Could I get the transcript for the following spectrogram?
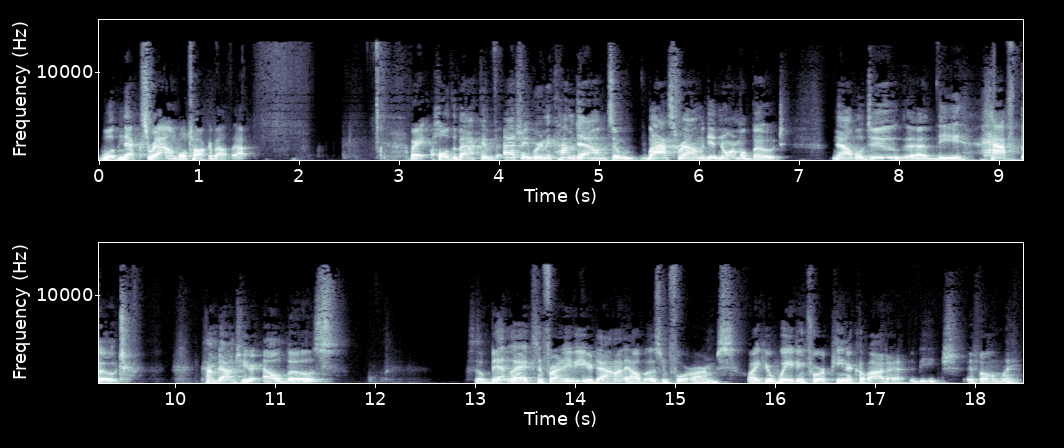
Well, next round, we'll talk about that. All right, hold the back of, actually, we're going to come down. So last round, we did normal boat. Now we'll do uh, the half boat. Come down to your elbows. So bent legs in front of you, you're down on elbows and forearms, like you're waiting for a pina colada at the beach, if only.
